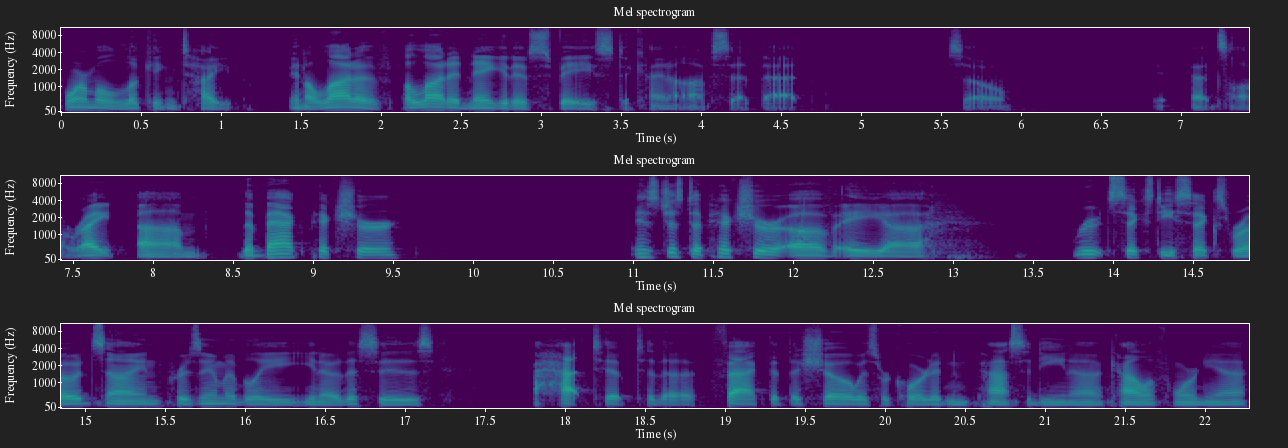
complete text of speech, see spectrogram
formal looking type, and a lot of a lot of negative space to kind of offset that. So that's all right. Um, the back picture is just a picture of a uh, Route 66 road sign. Presumably, you know, this is a hat tip to the fact that the show was recorded in Pasadena, California,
